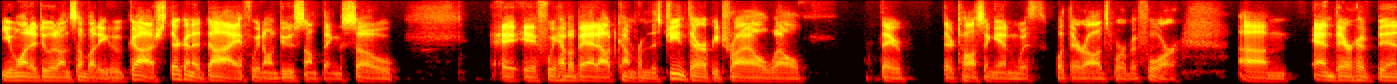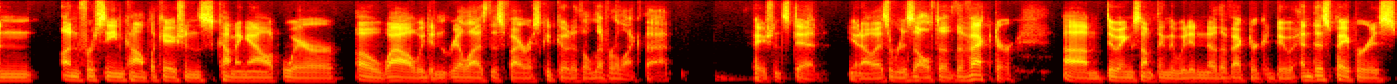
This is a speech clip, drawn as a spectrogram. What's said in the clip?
You want to do it on somebody who gosh they're going to die if we don't do something. So if we have a bad outcome from this gene therapy trial well they're they're tossing in with what their odds were before. Um, and there have been unforeseen complications coming out where oh wow we didn't realize this virus could go to the liver like that. Patients did you know as a result of the vector um, doing something that we didn't know the vector could do. And this paper is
